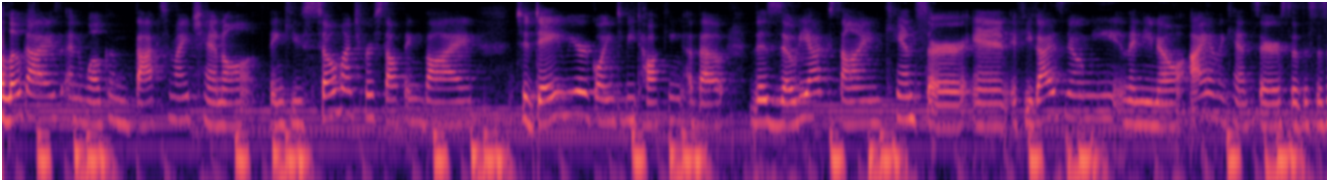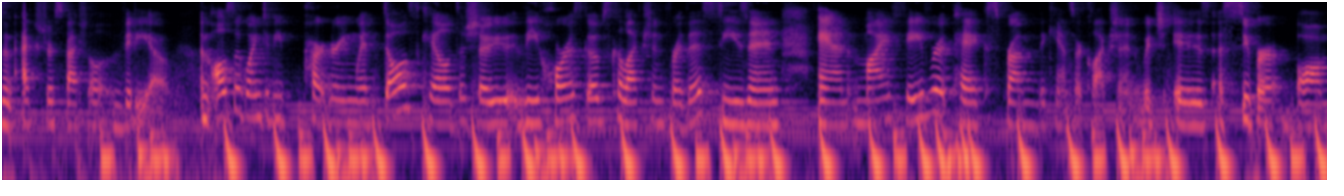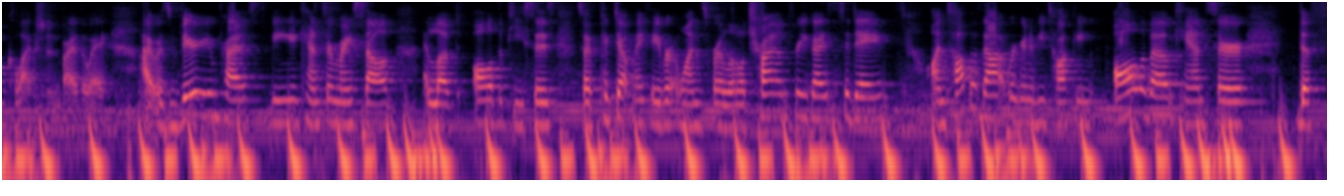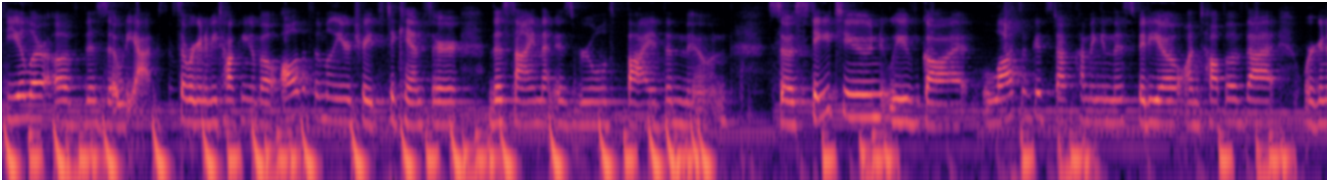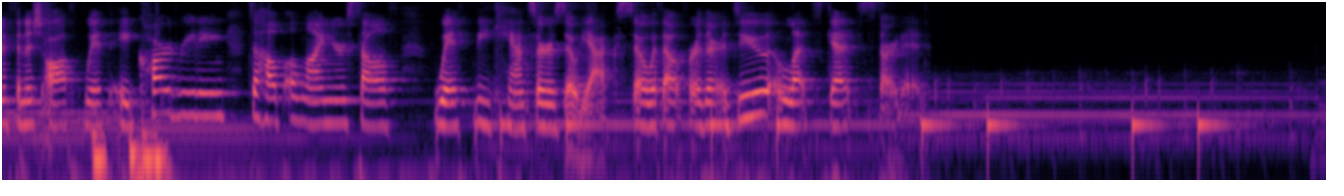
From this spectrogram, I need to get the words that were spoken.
Hello guys and welcome back to my channel. Thank you so much for stopping by. Today we are going to be talking about the zodiac sign Cancer and if you guys know me then you know I am a Cancer so this is an extra special video. I'm also going to be partnering with Dolls Kill to show you the Horoscopez collection for this season and my favorite picks from the Cancer collection, which is a super bomb collection, by the way. I was very impressed being a Cancer myself. I loved all the pieces, so I picked out my favorite ones for a little try on for you guys today. On top of that, we're gonna be talking all about Cancer the feeler of the zodiac. So we're going to be talking about all the familiar traits to Cancer, the sign that is ruled by the moon. So stay tuned. We've got lots of good stuff coming in this video. On top of that, we're going to finish off with a card reading to help align yourself with the Cancer zodiac. So without further ado, let's get started.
